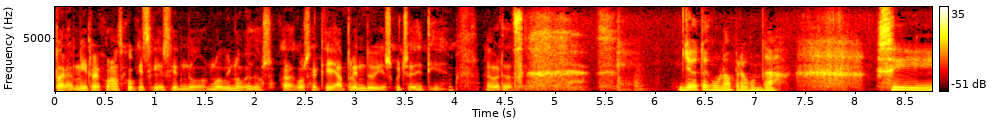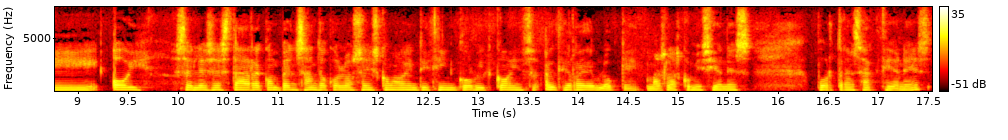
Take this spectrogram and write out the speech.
para mí reconozco que sigue siendo nuevo y novedoso. Cada cosa que aprendo y escucho de ti, ¿eh? la verdad. Yo tengo una pregunta. Si hoy se les está recompensando con los 6,25 bitcoins el cierre de bloque, más las comisiones por transacciones,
